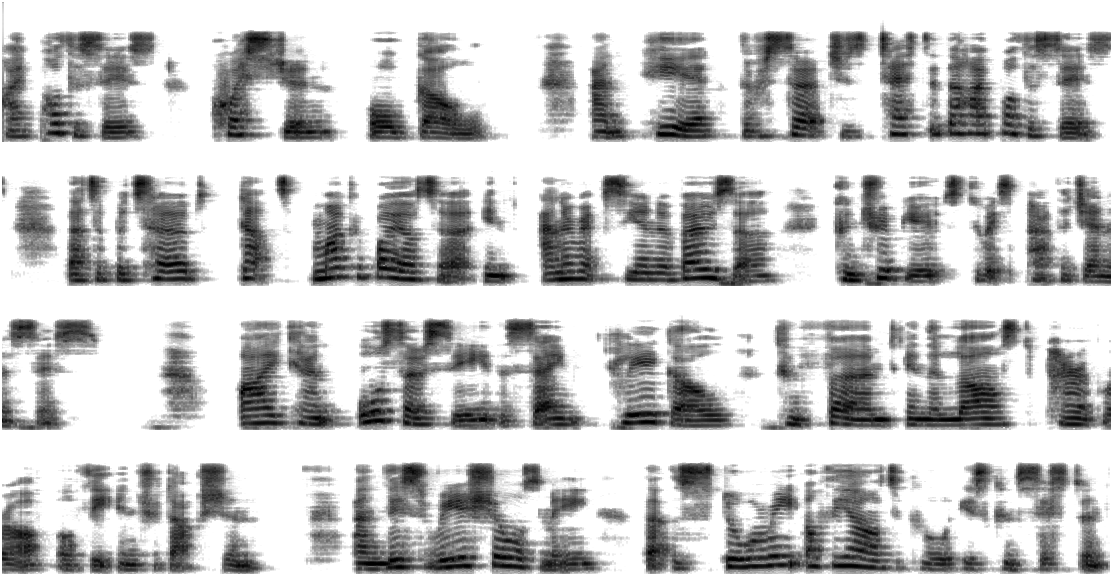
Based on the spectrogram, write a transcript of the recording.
hypothesis, question, or goal. And here, the researchers tested the hypothesis that a perturbed gut microbiota in anorexia nervosa contributes to its pathogenesis. I can also see the same clear goal confirmed in the last paragraph of the introduction. And this reassures me that the story of the article is consistent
